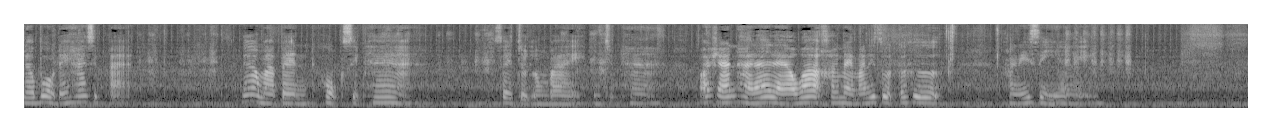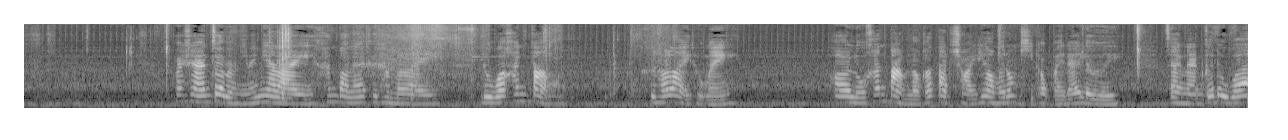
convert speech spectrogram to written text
แล้วบวกได้ 58 ได้ออกมาเป็น 65 ใส่จุดลงไปเป็นจุด 5 เพราะฉะนั้นหาได้แล้วว่าครั้งไหนมากที่สุดก็คือครั้งที่สี่นั่นเอง เพราะฉะนั้นโจทย์แบบนี้ไม่มีอะไร ขั้นตอนแรกคือทำอะไร ดูว่าขั้นต่ำคือเท่าไหร่ถูกไหม พอรู้ขั้นต่ำเราก็ตัดช้อยที่เราไม่ต้องคิดออกไปได้เลย จากนั้นก็ดูว่า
